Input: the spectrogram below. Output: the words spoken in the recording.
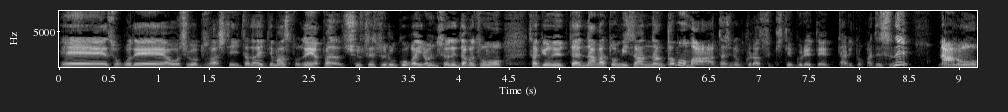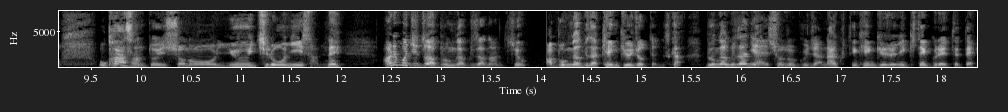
えー、そこでお仕事させていただいてますとね、やっぱり出世する子がいるんですよね。だからその、先ほど言った長富さんなんかもまあ私のクラス来てくれてたりとかですね。あの、お母さんと一緒の雄一郎兄さんね。あれも実は文学座なんですよ。あ、文学座研究所って言うんですか？文学座には所属じゃなくて研究所に来てくれてて、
